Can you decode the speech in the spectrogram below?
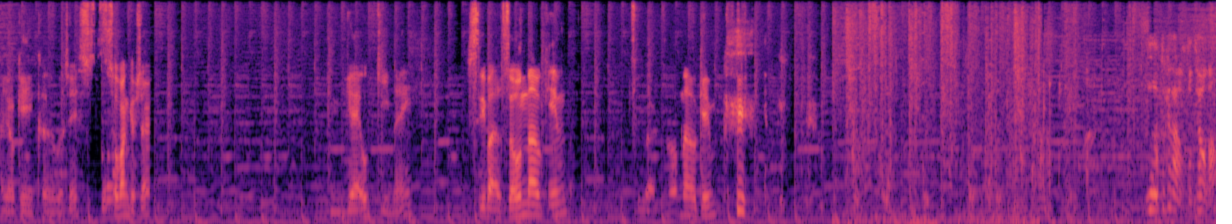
아 여기 그 뭐지 소방 교실? 이게 웃기네. 씨발 존나 웃김. 씨발 존나 웃김. 뭐 어떻게 살았어 태어나?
